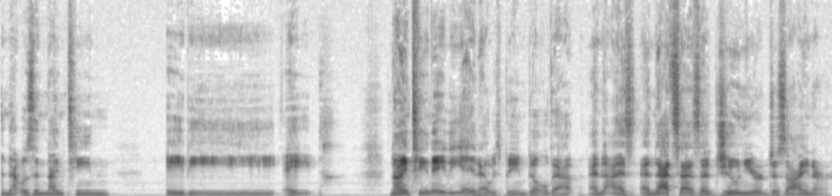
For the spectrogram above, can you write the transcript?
and that was in 1988. 1988 I was being billed out and as and that's as a junior designer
